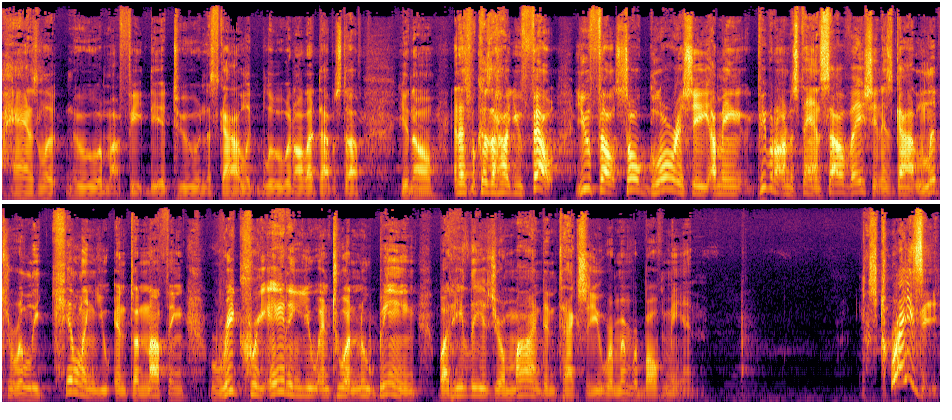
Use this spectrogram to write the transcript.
my hands look new and my feet did too, and the sky looked blue and all that type of stuff, you know. And that's because of how you felt. You felt so gloriously. I mean, people don't understand. Salvation is God literally killing you into nothing, recreating you into a new being, but He leaves your mind intact so you remember both men. That's crazy.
